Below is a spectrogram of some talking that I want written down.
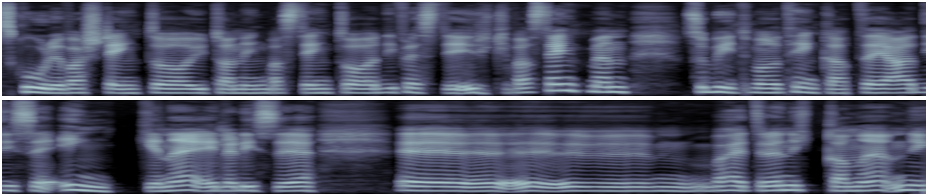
skole var stengt, og utdanning var stengt, og de fleste yrker var stengt, men så begynte man å tenke at ja, disse enkene, eller disse eh, eh, Hva heter det, nykkene ny,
